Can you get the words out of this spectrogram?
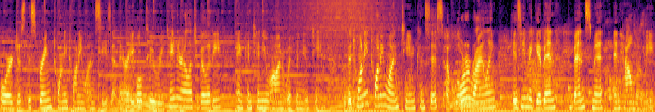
for just the spring 2021 season. They're able to retain their eligibility and continue on with the new team. The 2021 team consists of Laura Reiling, Izzy McGibbon, Ben Smith, and Hal Mooney.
